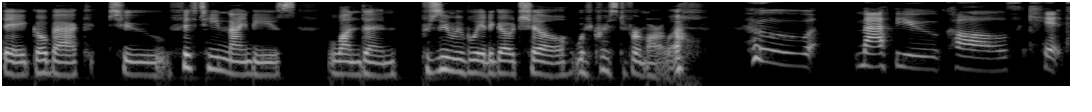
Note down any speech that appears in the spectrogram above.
they go back to 1590s London, presumably to go chill with Christopher Marlowe. Who Matthew calls Kit.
